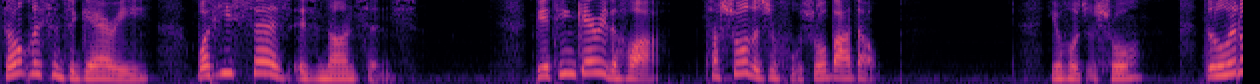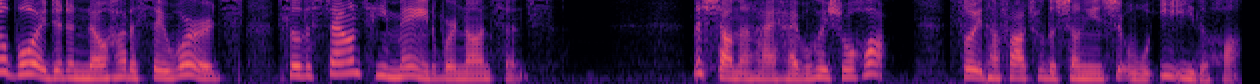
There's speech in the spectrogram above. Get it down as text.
Don't listen to Gary. What he says is nonsense. 别听 Gary 的话，他说的是胡说八道。又或者说，The little boy didn't know how to say words, so the sounds he made were nonsense. 那小男孩还不会说话，所以他发出的声音是无意义的话。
